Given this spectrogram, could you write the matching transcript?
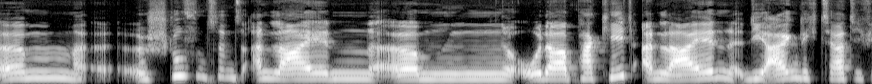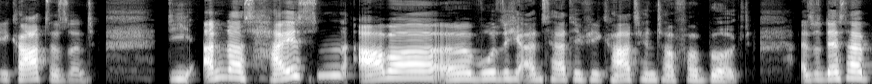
ähm, äh, Stufenzinsanleihen ähm, oder Paketanleihen, die eigentlich Zertifikate sind die anders heißen, aber äh, wo sich ein Zertifikat hinter verbirgt. Also deshalb,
